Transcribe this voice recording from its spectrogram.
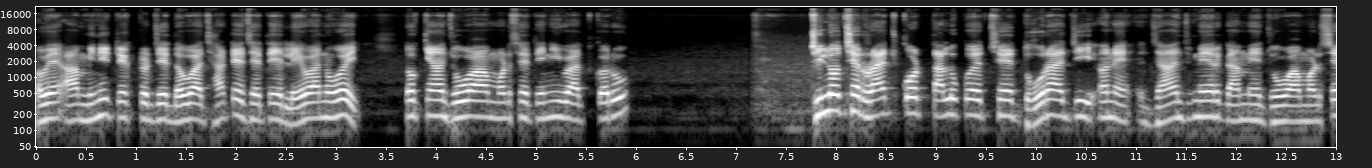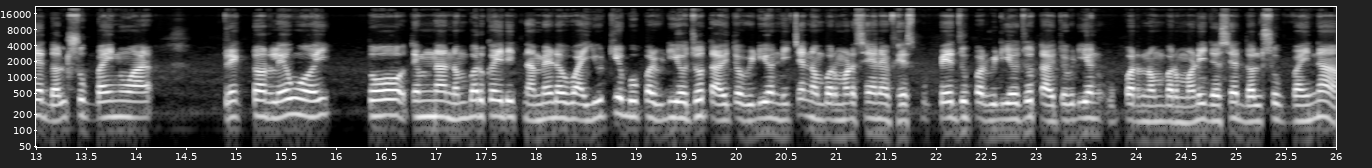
હવે આ મિની ટ્રેક્ટર જે દવા છાંટે છે તે લેવાનું હોય. તો ક્યાં જોવા મળશે તેની વાત કરું? જિલ્લો છે રાજકોટ, તાલુકો છે ધોરાજી અને ઝાંઝમેર ગામે જોવા મળશે. દલસુખભાઈનું આ ટ્રેક્ટર લેવું હોય તો તેમના નંબર કઈ રીતના મેળવવા યુટ્યુબ ઉપર વીડિયો જોતા હોય તો વીડિયો નીચે નંબર મળશે અને ફેસબુક પેજ ઉપર વીડિયો જોતા હોય તો વીડિયો ઉપર નંબર મળી જશે. દલસુખભાઈના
